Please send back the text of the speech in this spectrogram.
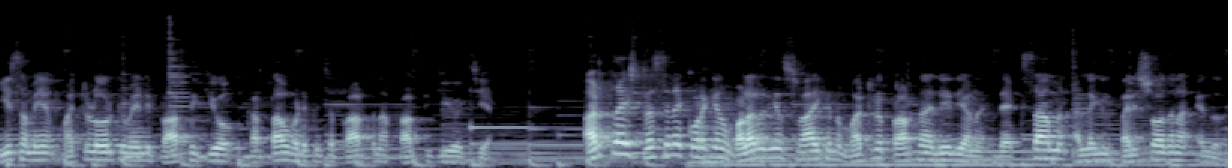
ഈ സമയം മറ്റുള്ളവർക്ക് വേണ്ടി പ്രാർത്ഥിക്കുകയോ കർത്താവ് പഠിപ്പിച്ച പ്രാർത്ഥന പ്രാർത്ഥിക്കുകയോ ചെയ്യാം. അടുത്തതായി സ്ട്രെസ്സിനെ കുറയ്ക്കാൻ വളരെയധികം സഹായിക്കുന്ന മറ്റൊരു പ്രാർത്ഥനാ രീതിയാണ് ദ എക്സാമൻ അല്ലെങ്കിൽ പരിശോധന എന്നത്.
